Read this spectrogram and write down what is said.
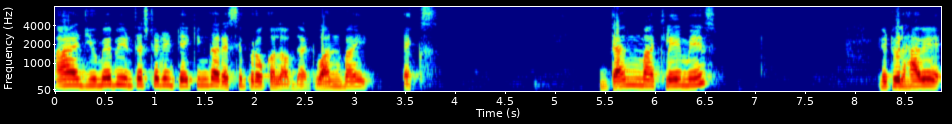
and you may be interested in taking the reciprocal of that 1 by x. Then my claim is it will have a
